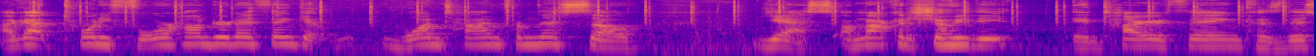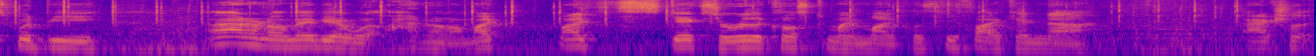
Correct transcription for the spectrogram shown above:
I got 2,400, I think, at one time from this. So, yes, I'm not going to show you the entire thing because this would be... I don't know, maybe I will. I don't know. My, my sticks are really close to my mic. Let's see if I can... Uh, actually,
